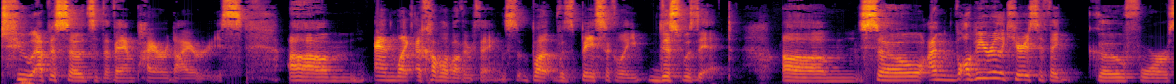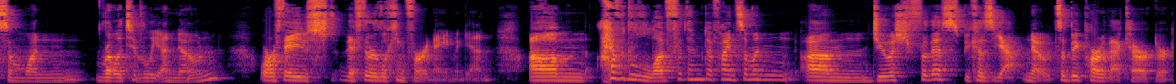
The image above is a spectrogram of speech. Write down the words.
two episodes of the Vampire Diaries, um, and like a couple of other things, but was basically this was it. Um, so I'm I'll be really curious if they go for someone relatively unknown or if they if they're looking for a name again. Um, I would love for them to find someone um, Jewish for this because yeah, no, it's a big part of that character,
